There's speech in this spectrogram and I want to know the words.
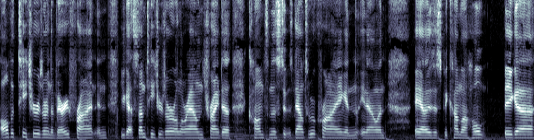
all the teachers are in the very front. And you got some teachers are all around trying to calm some of the students down who are crying. And, you know, and, and it's just become a whole big uh,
